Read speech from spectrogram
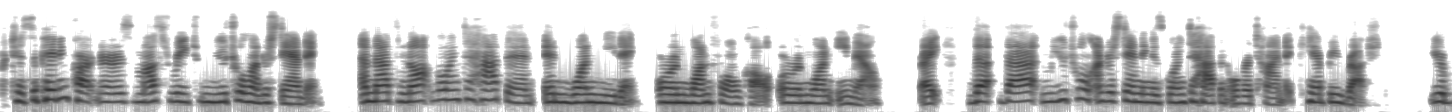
participating partners must reach mutual understanding. And that's not going to happen in one meeting or in one phone call or in one email, right? That that mutual understanding is going to happen over time. It can't be rushed. You're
